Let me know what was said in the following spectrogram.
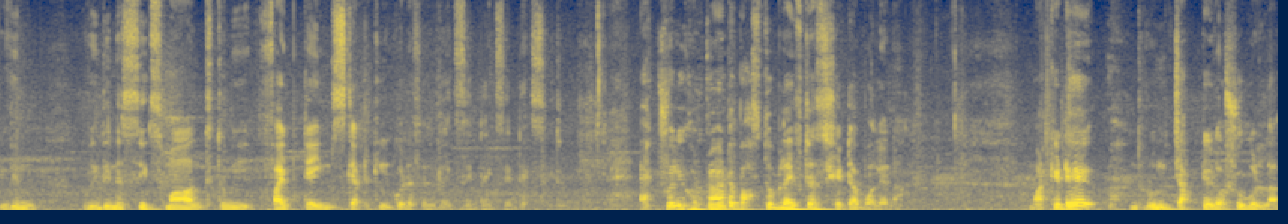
within within a six month তুমি ফাইভ টাইমস ক্যাপিটাল করে ফেলবে এক্সেট্রা এক্সেট্রা এক্সেট্রা অ্যাকচুয়ালি ঘটনাটা বাস্তব লাইফটা সেটা বলে না। মার্কেটে ধরুন চারটে রসগোল্লা,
